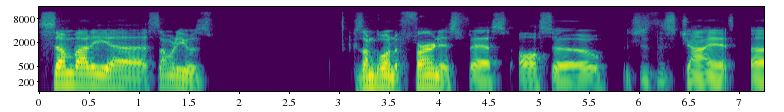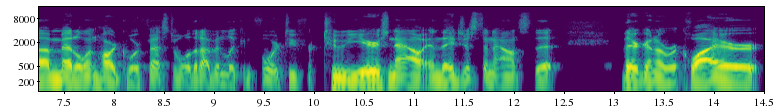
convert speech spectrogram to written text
somebody uh somebody was because I'm going to Furnace Fest also, which is this giant uh metal and hardcore festival that I've been looking forward to for two years now, and they just announced that they're gonna require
